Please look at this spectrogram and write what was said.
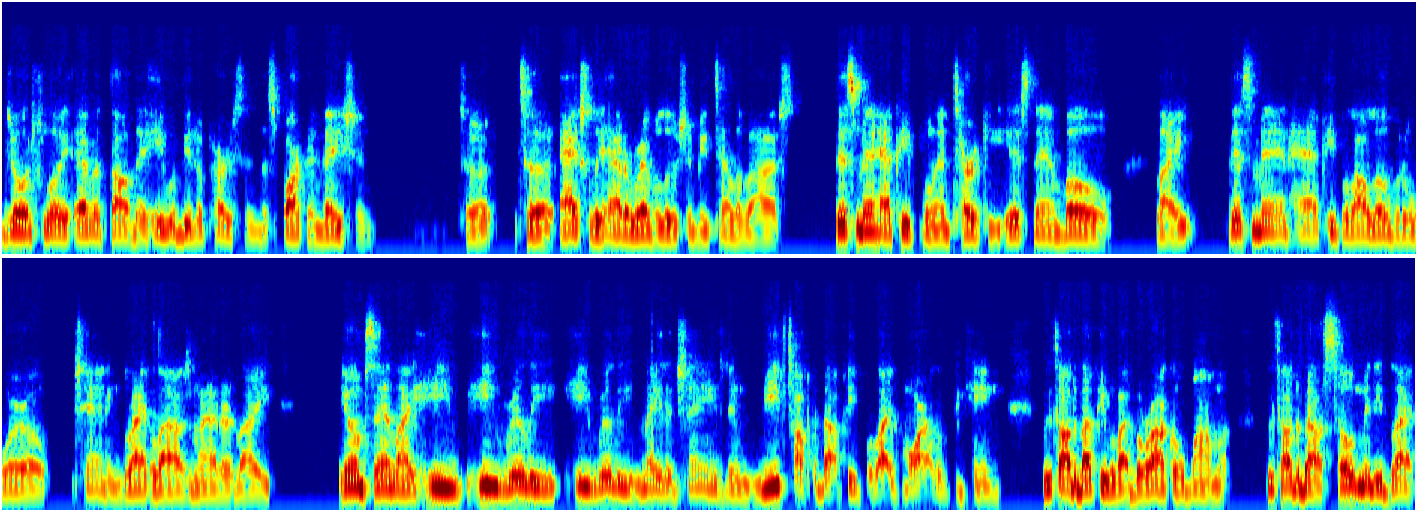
George Floyd ever thought that he would be the person to spark a nation to to actually have a revolution be televised. This man had people in Turkey, Istanbul, like this man had people all over the world chanting Black Lives Matter. Like you know what I'm saying? Like he he really he really made a change. And we've talked about people like Martin Luther King. We talked about people like Barack Obama. We talked about so many black,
